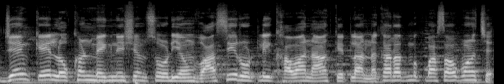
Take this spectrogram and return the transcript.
જેમ કે લોખંડ, મેગ્નેશિયમ, સોડિયમ વાસી રોટલી ખાવાના કેટલા નકારાત્મક પાસાઓ પણ છે.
